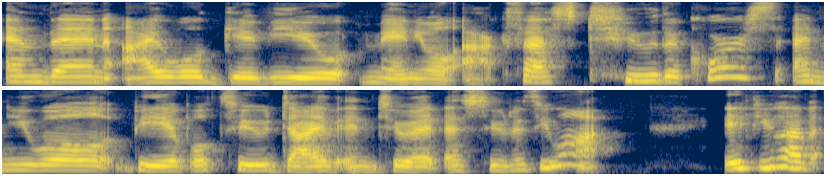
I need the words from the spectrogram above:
and then I will give you manual access to the course and you will be able to dive into it as soon as you want. If you have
